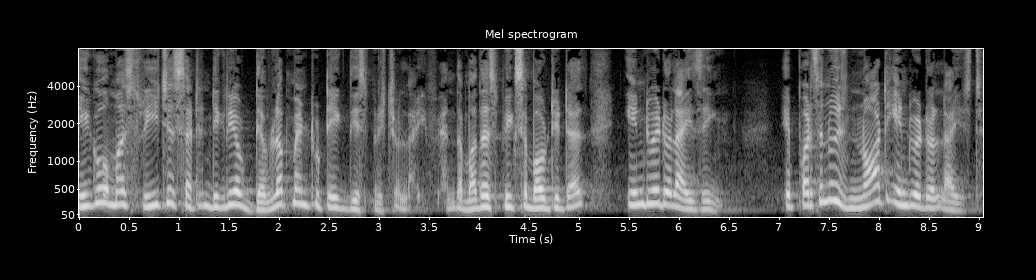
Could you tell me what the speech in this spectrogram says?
ego must reach a certain degree of development to take this spiritual life, and the mother speaks about it as individualizing. A person who is not individualized,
